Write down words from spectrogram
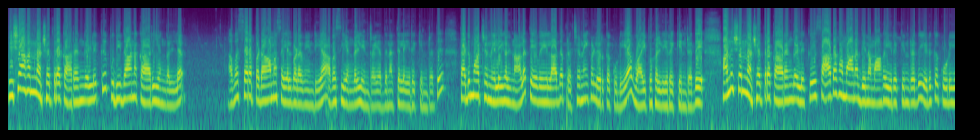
விசாகம் நட்சத்திரக்காரங்களுக்கு புதிதான காரியங்களில் அவசரப்படாமல் செயல்பட வேண்டிய அவசியங்கள் இன்றைய தினத்தில் இருக்கின்றது. தடுமாற்ற நிலைகள்னால தேவையில்லாத பிரச்சனைகள் இருக்கக்கூடிய வாய்ப்புகள் இருக்கின்றது. அனுஷம் நட்சத்திரக்காரங்களுக்கு சாதகமான தினமாக இருக்கின்றது. எடுக்கக்கூடிய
